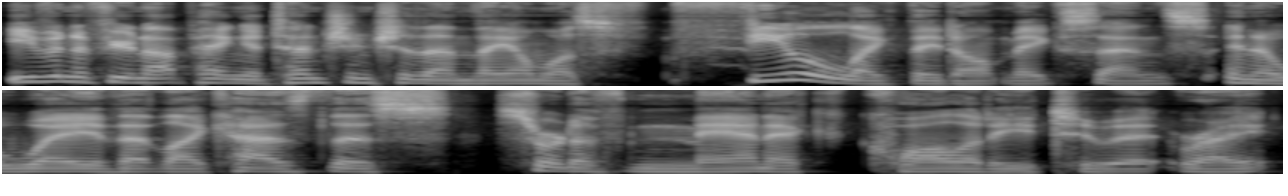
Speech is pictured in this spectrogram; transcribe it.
even if you're not paying attention to them, they almost feel like they don't make sense in a way that like has this sort of manic quality to it, right?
